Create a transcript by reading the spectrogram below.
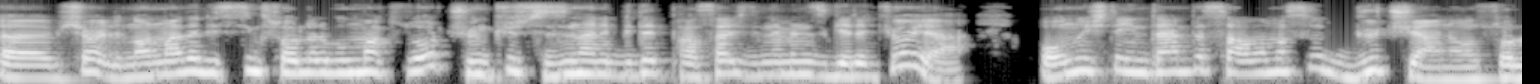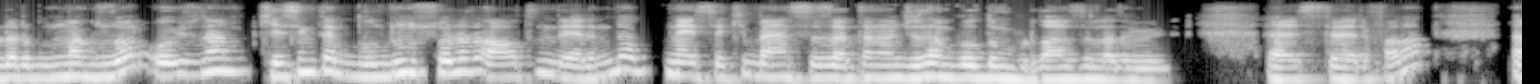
e, şöyle normalde listing soruları bulmak zor. Çünkü sizin hani bir de pasaj dinlemeniz gerekiyor ya. Onu işte internette sağlaması güç yani o soruları bulmak zor. O yüzden kesinlikle bulduğunuz sorular altın değerinde. Neyse ki ben size zaten önceden buldum burada hazırladım e, siteleri falan. E,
